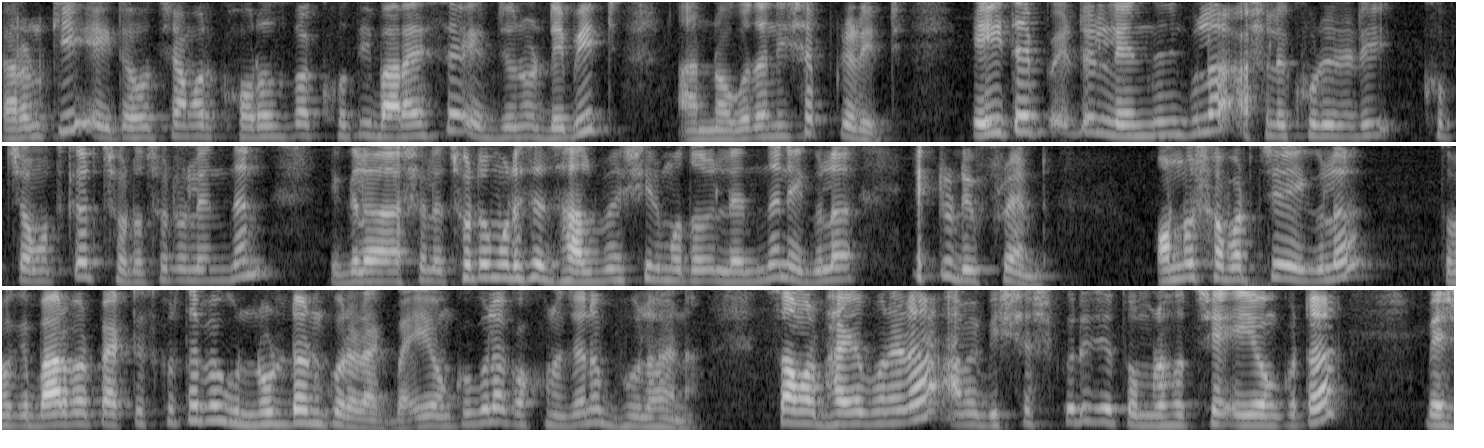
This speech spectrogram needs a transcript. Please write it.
কারণ কি? এইটা হচ্ছে আমার খরচ বা ক্ষতি বাড়াইছে, এর জন্য ডেবিট আর নগদান হিসাব ক্রেডিট এই টাইপের লেনদেনগুলো আসলে খুঁড়িনাটি খুব চমৎকার, ছোট ছোট লেনদেন। এগুলো আসলে ছোটো মরিচের ঝাল বেশির মতো লেনদেন, এগুলো একটু ডিফারেন্ট অন্য সবার চেয়ে এগুলো তোমাকে বারবার প্র্যাকটিস করতে হবে এবং নোট ডাউন করে রাখবা। এই অঙ্কগুলো কখনো যেন ভুল হয় না। সো আমার ভাই বোনেরা, আমি বিশ্বাস করি যে তোমরা হচ্ছে এই অঙ্কটা বেশ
